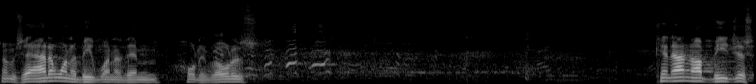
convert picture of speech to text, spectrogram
Somebody said, I don't want to be one of them holy rollers. Can I not be just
